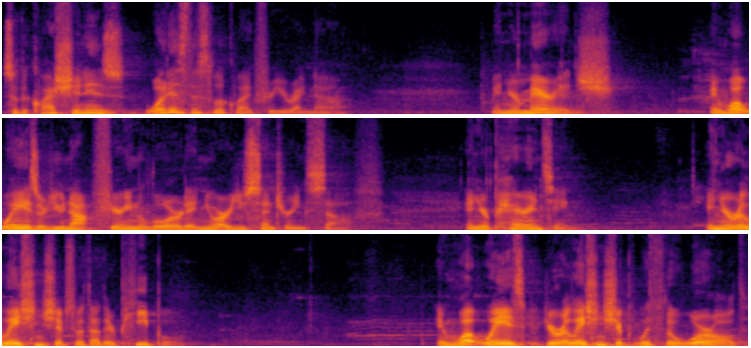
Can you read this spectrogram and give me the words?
So the question is what does this look like for you right now? In your marriage, in what ways are you not fearing the Lord and are you centering self? In your parenting, in your relationships with other people, in what ways your relationship with the world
